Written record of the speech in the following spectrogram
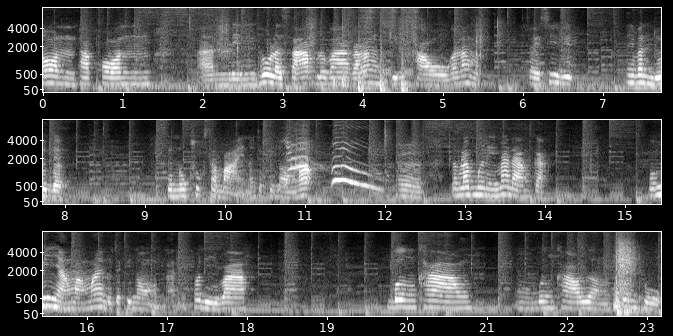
นอนพักผ่อน อ่านเล่นโทรศัพท์หรือว่ากำลังกินเข้าวกำลังแบบใช้ชีวิตในวันหยุดแบบสนุกสุขสบายเนาะจะพี่น้องเนาะเออสำหรับมือนี้มาดามกะบ่มีหยังมากมายดูจะพี่น้องกัน พอดีว่า เบิงข่าวเบิงข่าวเรื่องคนถูก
